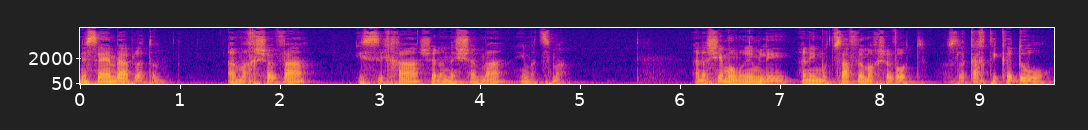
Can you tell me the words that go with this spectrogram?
נסיים באפלטון. המחשבה היא שיחה של הנשמה עם עצמה. אנשים אומרים לי, אני מוצף במחשבות, אז לקחתי כדור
